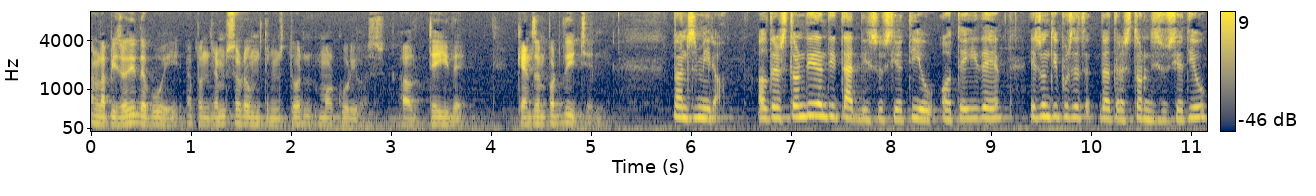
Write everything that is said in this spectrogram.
En l'episodi d'avui aprendrem sobre un trastorn molt curiós, el TID. Què ens en pots dir, Txell? Doncs mira, el trastorn d'identitat dissociatiu o TID és un tipus de, de trastorn dissociatiu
